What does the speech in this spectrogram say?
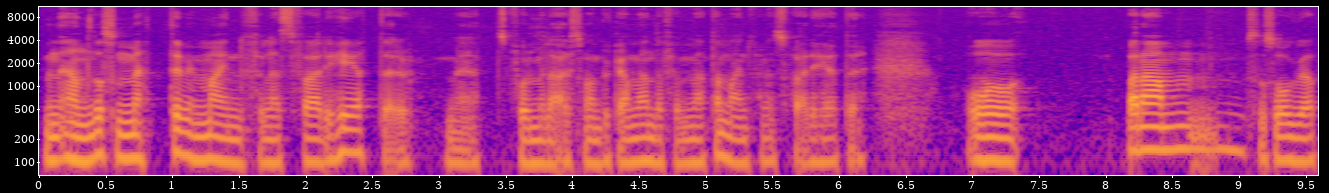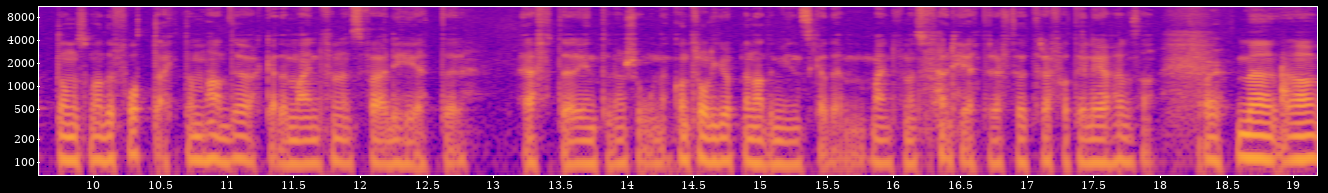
Men ändå så mätte vi mindfulnessfärdigheter med ett formulär som man brukar använda för att mäta mindfulnessfärdigheter. Och badam, så såg vi att de som hade fått ACT, de hade ökade mindfulnessfärdigheter efter interventionen. Kontrollgruppen hade minskade mindfulnessfärdigheter efter att ha träffat elevhälsan. Oj. Men, ja,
